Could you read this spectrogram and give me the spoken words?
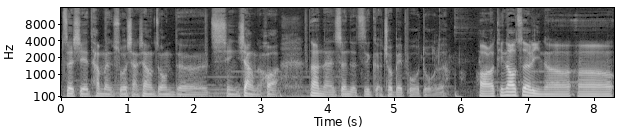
这些他们所想象中的形象的话，那男生的资格就被剥夺了。好了，听到这里呢，呃，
